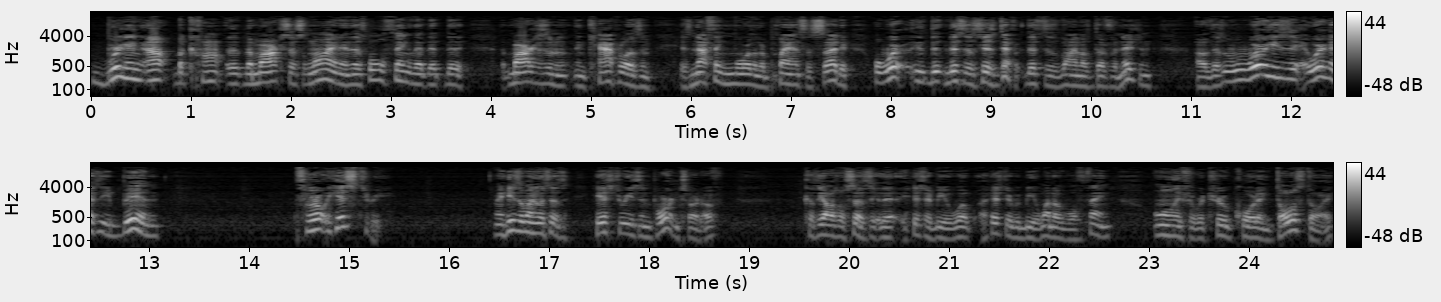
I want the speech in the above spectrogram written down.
bringing up the, the Marxist line and this whole thing that, that, that Marxism and capitalism is nothing more than a planned society. Well, this is his this is Lionel's definition of this. Where he's where has he been throughout history? I mean, he's the one who says history is important, sort of, because he also says that history be a, history would be a wonderful thing only if it were true, quoting Tolstoy.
